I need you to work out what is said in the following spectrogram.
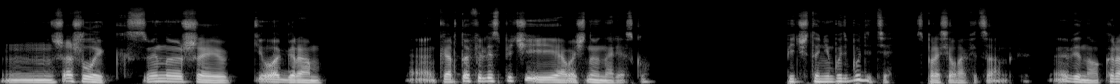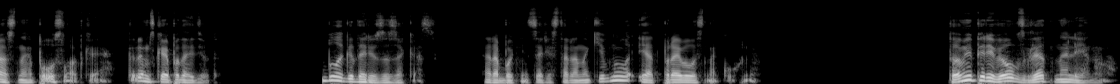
Шашлык, свиную шею, килограмм, э, картофель из печи и овощную нарезку. «Пить что-нибудь будете?» — спросила официантка. «Вино, красное, полусладкое. Крымское подойдет». «Благодарю за заказ». Работница ресторана кивнула и отправилась на кухню. Томми перевел взгляд на Лену.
